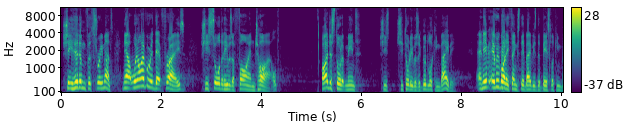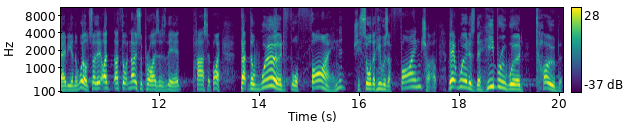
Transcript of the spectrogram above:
she hid him for three months. Now, when I read that phrase, she saw that he was a fine child, I just thought it meant she, she thought he was a good looking baby. And everybody thinks their baby's the best looking baby in the world. So I, I thought, no surprises there, pass it by. But the word for fine, she saw that he was a fine child. That word is the Hebrew word tob.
